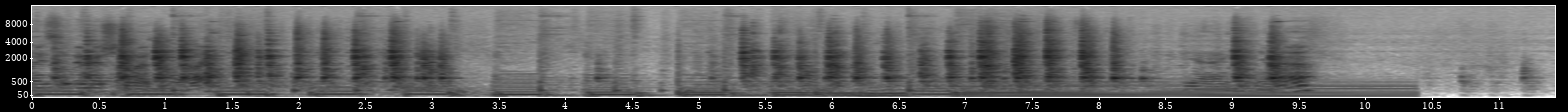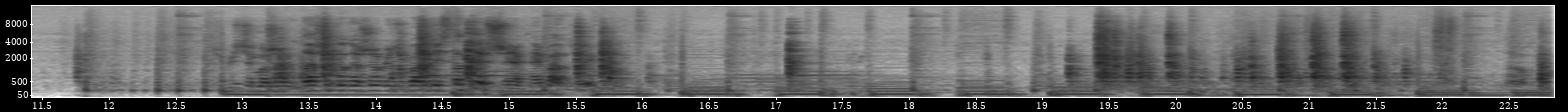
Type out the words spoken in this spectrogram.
No i sobie mieszamy tutaj. Też robić bardziej statycznie, jak najbardziej. Dobra,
